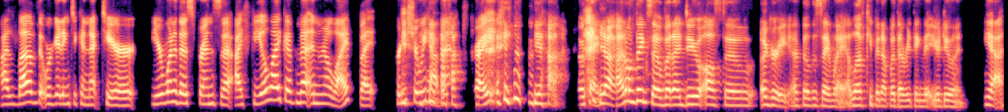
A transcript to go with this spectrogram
I love that we're getting to connect here. You're one of those friends that I feel like I've met in real life, but pretty sure we haven't, right? yeah. Okay. Yeah, I don't think so, but I do also agree. I feel the same way. I love keeping up with everything that you're doing. Yeah.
